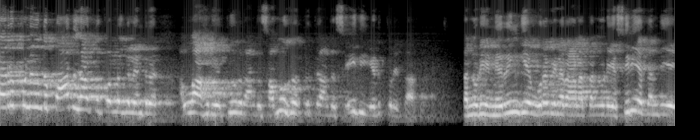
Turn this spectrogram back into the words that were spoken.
நெருப்பிலிருந்து பாதுகாத்துக் கொள்ளுங்கள் என்று அல்லாஹுடைய தூதர் அந்த சமூகத்துக்கு அந்த செய்தி எடுத்துரைத்தார்கள். தன்னுடைய நெருங்கிய உறவினரான தன்னுடைய சிறிய தந்தையை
